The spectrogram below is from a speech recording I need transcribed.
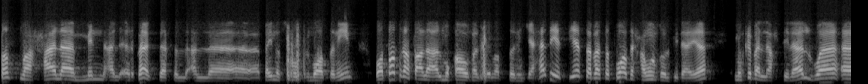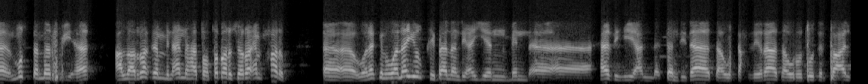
تصنع حالة من الإرباك داخل بين صفوف المواطنين وتضغط على المقاومة الفلسطينيه، هذه السياسة باتت واضحة منذ البداية من قبل الاحتلال ومستمر فيها على الرغم من أنها تعتبر جرائم حرب. ولكن هو لا يلقي بالا لأي من هذه التنديدات أو التحذيرات أو ردود الفعل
